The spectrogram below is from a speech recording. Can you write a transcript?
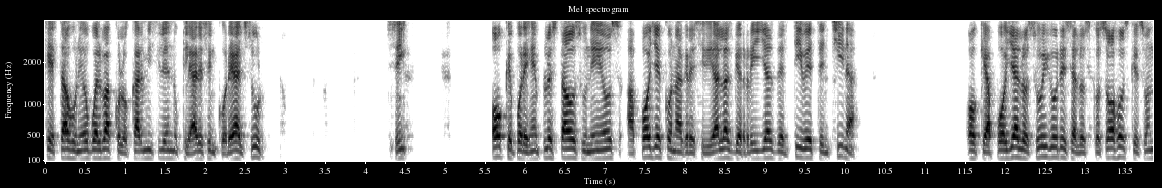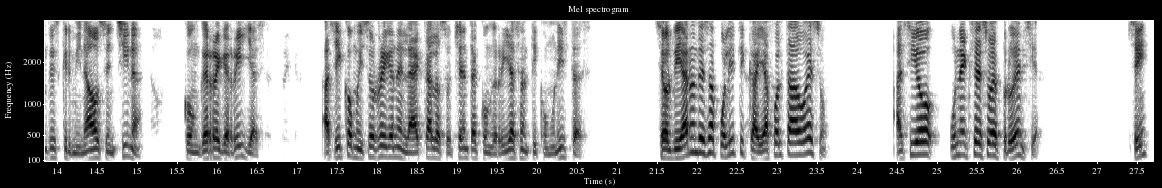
Que Estados Unidos vuelva a colocar misiles nucleares en Corea del Sur. Sí. O que, por ejemplo, Estados Unidos apoye con agresividad las guerrillas del Tíbet en China. O que apoye a los uigures y a los cosojos que son discriminados en China con guerra guerrillas. Así como hizo Reagan en la década de los 80 con guerrillas anticomunistas. Se olvidaron de esa política y ha faltado eso. Ha sido un exceso de prudencia. ¿Sí?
